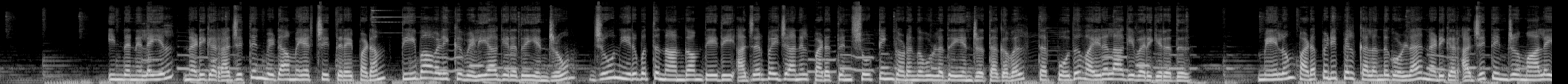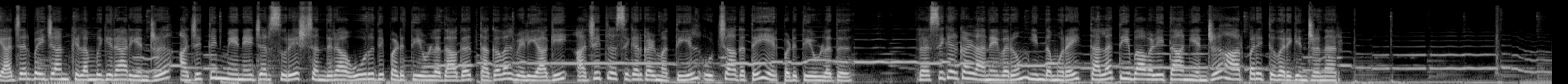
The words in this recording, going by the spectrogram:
இந்த நிலையில் நடிகர் அஜித்தின் விடாமுயற்சி திரைப்படம் தீபாவளிக்கு வெளியாகிறது என்றும் ஜூன் இருபத்தி நான்காம் தேதி அஜர்பைஜானில் படத்தின் ஷூட்டிங் தொடங்கவுள்ளது என்ற தகவல் தற்போது வைரலாகி வருகிறது. மேலும் படப்பிடிப்பில் கலந்து கொள்ள நடிகர் அஜித் இன்று மாலை அஜர்பைஜான் கிளம்புகிறார் என்று அஜித்தின் மேனேஜர் சுரேஷ் சந்திரா உறுதிப்படுத்தியுள்ளதாக தகவல் வெளியாகி அஜித் ரசிகர்கள் மத்தியில் உற்சாகத்தை ஏற்படுத்தியுள்ளது. ரசிகர்கள் அனைவரும் இந்த முறை தல தீபாவளி தான் என்று ஆர்ப்பரித்து வருகின்றனர்.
